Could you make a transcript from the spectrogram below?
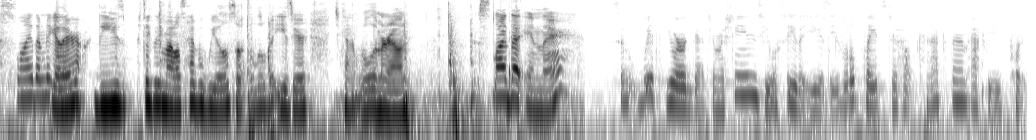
slide them together. These particular models have wheels, so it's a little bit easier to kind of roll them around. Just slide that in there. So with your Gacha machines, you will see that you get these little plates to help connect them after you put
